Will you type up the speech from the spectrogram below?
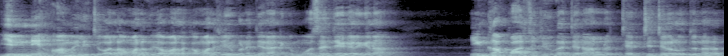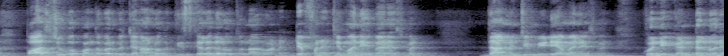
ఎన్ని హామీలు ఇచ్చి వాళ్ళు అమలు వాళ్ళకి అమలు చేయకుండా జనానికి మోసం చేయగలిగిన ఇంకా పాజిటివ్గా జనాల్లో చర్చించగలుగుతున్నారు పాజిటివ్గా కొంతవరకు జనాల్లోకి తీసుకెళ్ళగలుగుతున్నారు అంటే డెఫినెట్లీ మనీ మేనేజ్మెంట్ దాని నుంచి మీడియా మేనేజ్మెంట్ కొన్ని గంటల్లోనే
